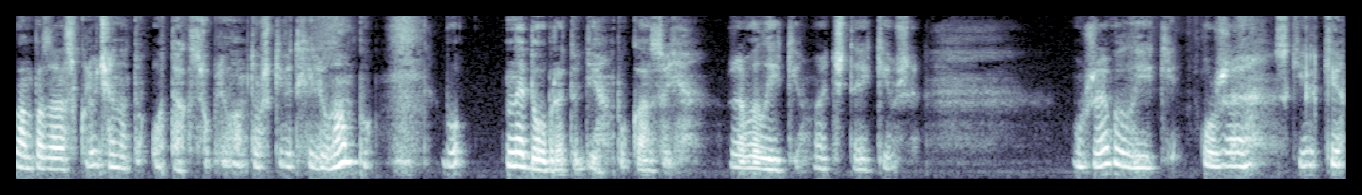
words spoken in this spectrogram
Лампа зараз включена, то отак зроблю вам трошки відхилю лампу, бо недобре тоді показує. Вже великі, бачите, які вже. Уже великі. Уже скільки?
